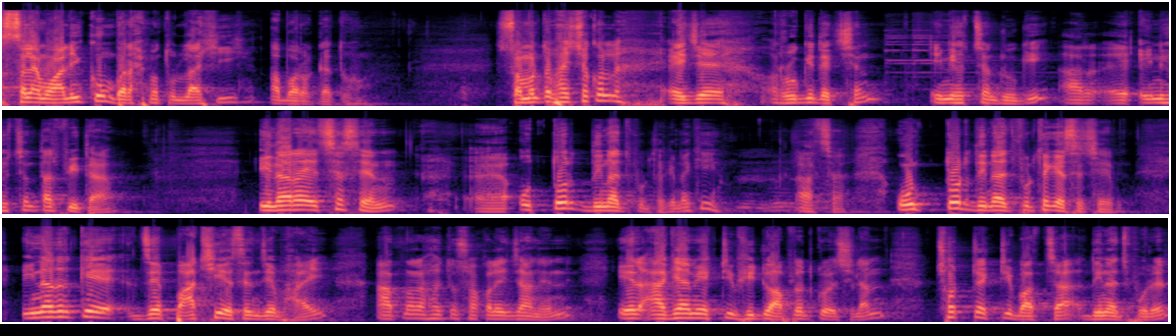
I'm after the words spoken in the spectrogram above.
আসসালামু আলাইকুম বরহমতুল্লাহি আবরকাত সমন্ত ভাই সকল এই যে রুগী দেখছেন, ইনি হচ্ছেন রুগী আর ইনি হচ্ছেন তার পিতা। ইনারা এসেছেন উত্তর দিনাজপুর থেকে নাকি? আচ্ছা উত্তর দিনাজপুর থেকে এসেছে। ইনাদেরকে যে পাঠিয়েছেন যে ভাই, আপনারা হয়তো সকলেই জানেন, এর আগে আমি একটি ভিডিও আপলোড করেছিলাম, ছোট্ট একটি বাচ্চা দিনাজপুরের,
